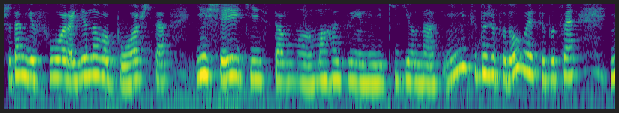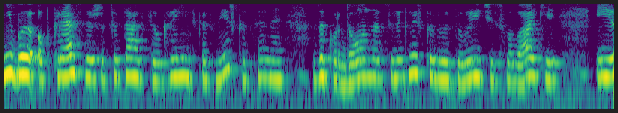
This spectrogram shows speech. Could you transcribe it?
що там є фора, є нова пошта, є ще якісь там е, магазини, які є в нас. І мені це дуже подобається, бо це ніби окреслює, що це так, це українська книжка, це не закордонна, це не книжка з Литви чи Словакії. І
